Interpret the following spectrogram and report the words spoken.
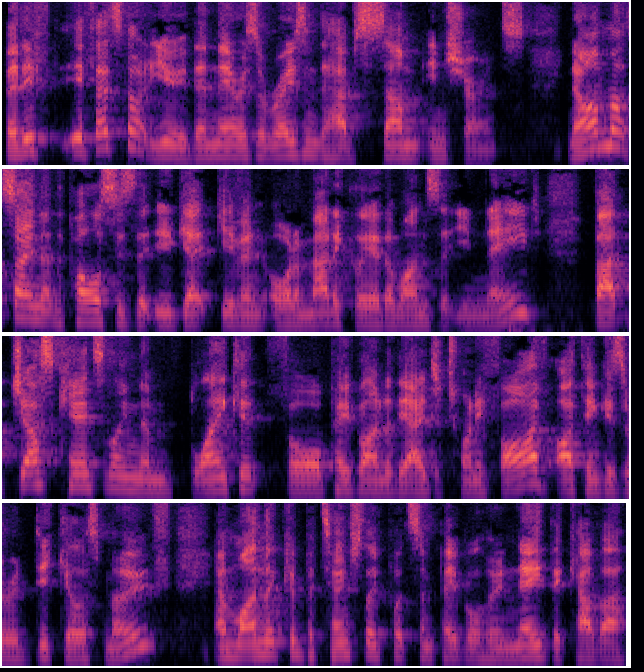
But if, if that's not you, then there is a reason to have some insurance. Now, I'm not saying that the policies that you get given automatically are the ones that you need, but just cancelling them blanket for people under the age of 25, I think is a ridiculous move and one that could potentially put some people who need the cover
